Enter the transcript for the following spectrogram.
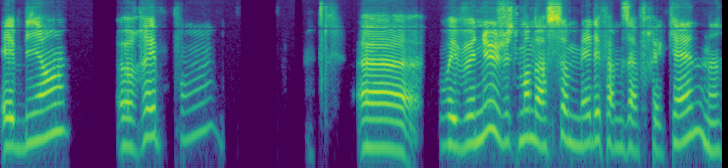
eh bien, répond est venu justement d'un sommet des femmes africaines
